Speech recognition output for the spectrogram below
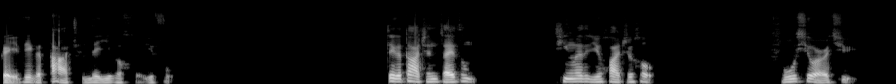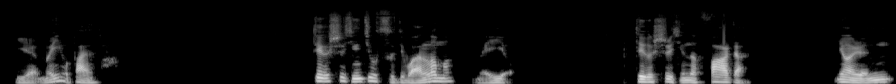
给这个大臣的一个回复。这个大臣翟纵听了这句话之后，拂袖而去，也没有办法。这个事情就此就完了吗？没有。这个事情的发展，让人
